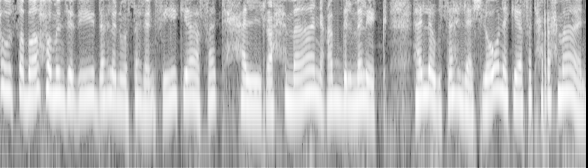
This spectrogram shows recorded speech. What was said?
صباح وصباح من جديد. أهلا وسهلا فيك يا فتح الرحمن عبد الملك. هلا وسهلا شلونك يا فتح الرحمن؟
